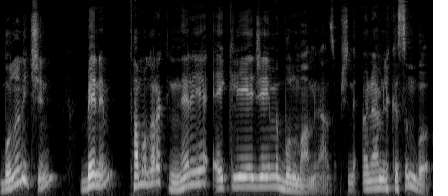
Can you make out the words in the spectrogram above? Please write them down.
Bunun için benim tam olarak nereye ekleyeceğimi bulmam lazım. Şimdi önemli kısım bu.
